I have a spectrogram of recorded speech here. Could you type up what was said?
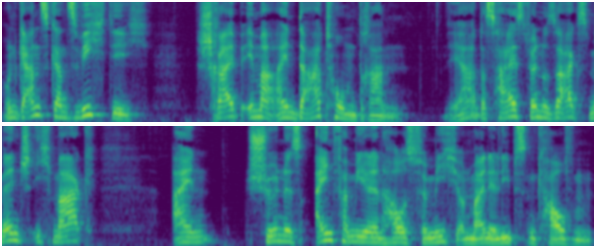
und ganz, ganz wichtig, schreib immer ein Datum dran. Ja, das heißt, wenn du sagst, Mensch, ich mag ein schönes Einfamilienhaus für mich und meine Liebsten kaufen,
